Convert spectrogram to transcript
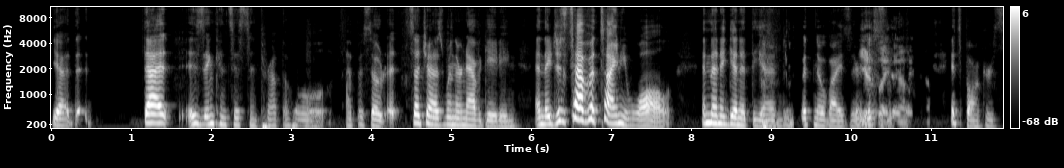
Yeah, th- that is inconsistent throughout the whole episode, uh, such as when they're navigating and they just have a tiny wall and then again at the end with no visor. Yes, it's, I know. It's bonkers.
